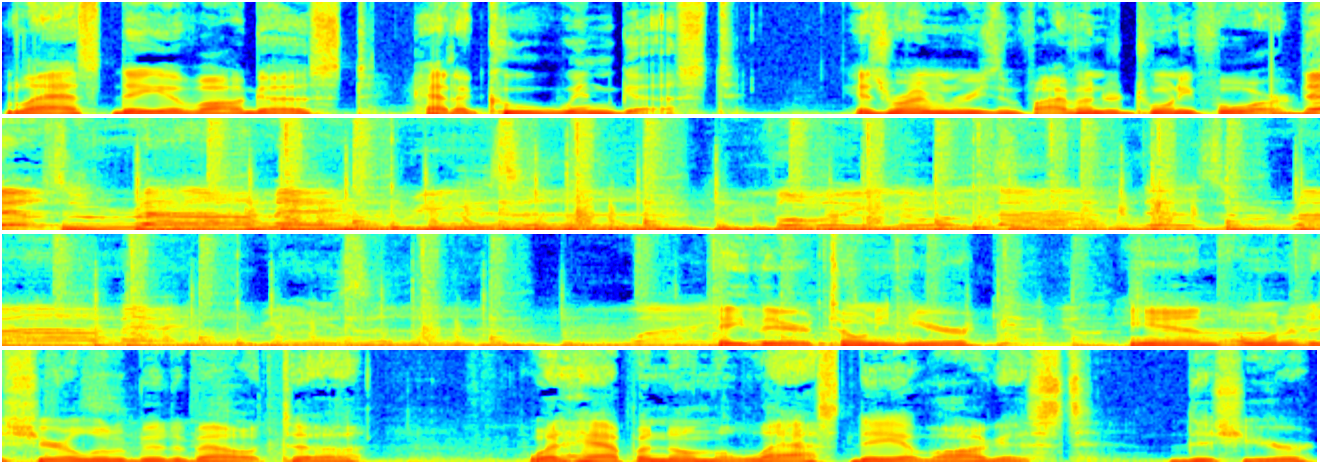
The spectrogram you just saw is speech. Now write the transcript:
last day of August had a cool wind gust. It's Rhyme and Reason 524. There's a rhyme and reason for your life. There's a reason Hey there, Tony here, and I wanted to share a little bit about uh, what happened on the last day of August this year,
